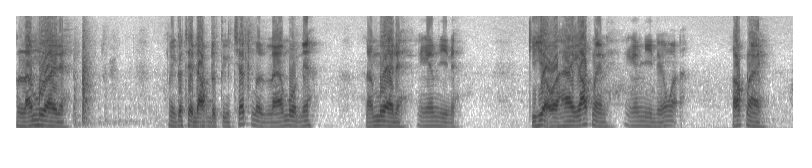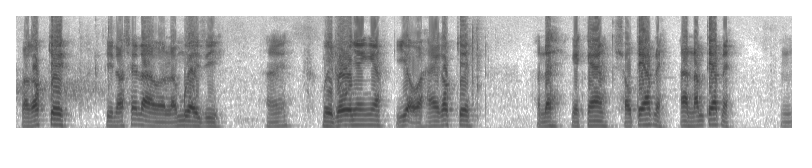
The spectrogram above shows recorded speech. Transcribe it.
Lá 10 này. Mình có thể đọc được từng chất một lá một nhé lá 10 này. Anh em nhìn này ký hiệu ở hai góc này, này anh em nhìn thấy không ạ? Góc này và góc trên thì nó sẽ là là 10 gì? Đấy. 10 rô nha anh em ký hiệu ở hai góc trên. Ở đây gạch ngang 6 tép này à 5 tép này. Ừ.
